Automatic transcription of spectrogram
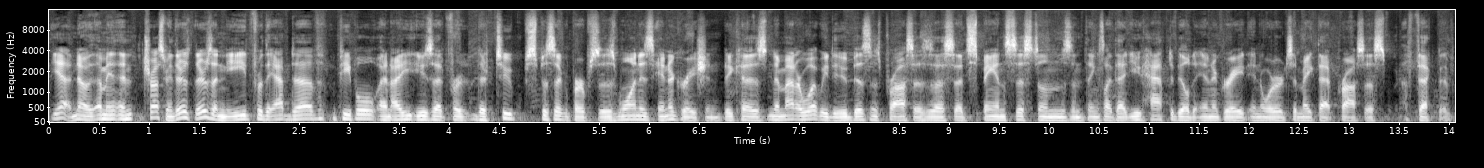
Yeah, no, I mean, and trust me, there's there's a need for the app dev people, and I use that for there are two specific purposes. One is integration, because no matter what we do, business processes, as I said, span systems and things like that. You have to be able to integrate in order to make that process effective.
